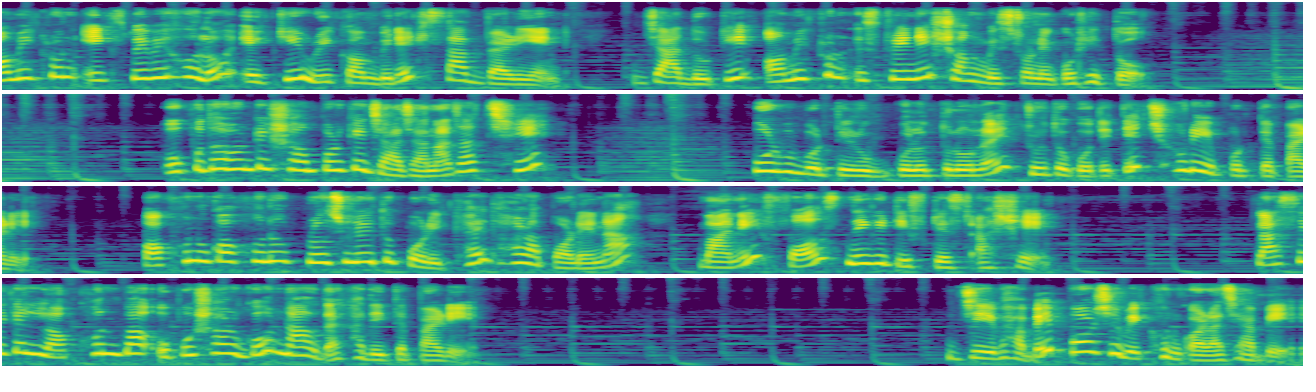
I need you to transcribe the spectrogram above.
অমিক্রন এক্সপিবি হল একটি রিকম্বিনেট সাব ভ্যারিয়েন্ট যা দুটি অমিক্রন স্ট্রেনের সংমিশ্রণে গঠিত। উপধরনটি সম্পর্কে যা জানা যাচ্ছে, পূর্ববর্তী রূপগুলোর তুলনায় দ্রুত গতিতে ছড়িয়ে পড়তে পারে। কখনো কখনো প্রচলিত পরীক্ষায় ধরা পড়ে না মানে ফলস নেগেটিভ টেস্ট আসে। ক্লাসিক্যাল লক্ষণ বা উপসর্গ নাও দেখা দিতে পারে। যেভাবে পর্যবেক্ষণ করা যাবে।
